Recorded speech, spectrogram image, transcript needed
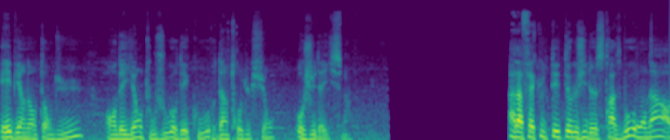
et bien entendu en ayant toujours des cours d'introduction au judaïsme. À la faculté de théologie de Strasbourg, on a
